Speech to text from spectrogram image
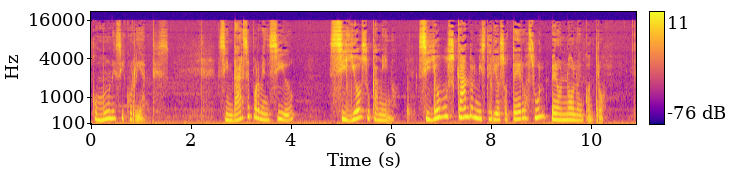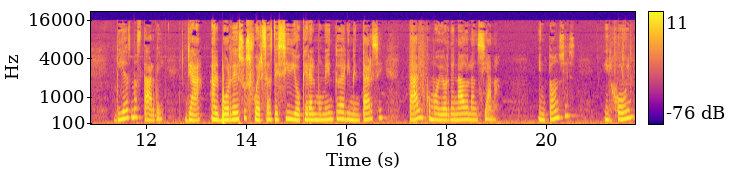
comunes y corrientes sin darse por vencido, siguió su camino, siguió buscando el misterioso tero azul, pero no lo encontró. Días más tarde, ya al borde de sus fuerzas, decidió que era el momento de alimentarse tal como había ordenado la anciana. Entonces, el joven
